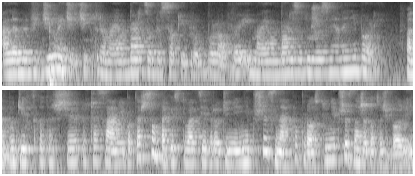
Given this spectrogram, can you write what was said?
ale my widzimy dzieci, które mają bardzo wysoki próg bólowy i mają bardzo duże zmiany, nie boli. Albo dziecko też się czasami, bo też są takie sytuacje w rodzinie, nie przyzna, po prostu nie przyzna, że go coś boli.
